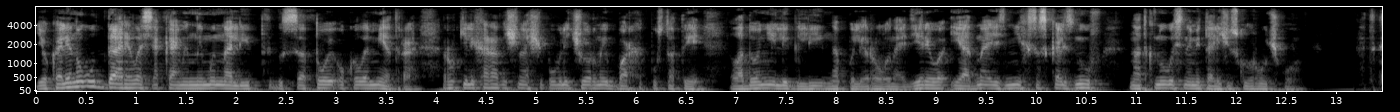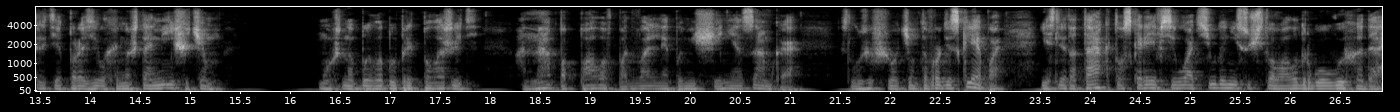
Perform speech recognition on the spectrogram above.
Ее колено ударилось о каменный монолит высотой около метра. Руки лихорадочно ощупывали черный бархат пустоты. Ладони легли на полированное дерево, и одна из них, соскользнув, наткнулась на металлическую ручку. Открытие поразило Хаммерштайн меньше, чем можно было бы предположить. Она попала в подвальное помещение замка служившего чем-то вроде склепа. Если это так, то, скорее всего, отсюда не существовало другого выхода.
